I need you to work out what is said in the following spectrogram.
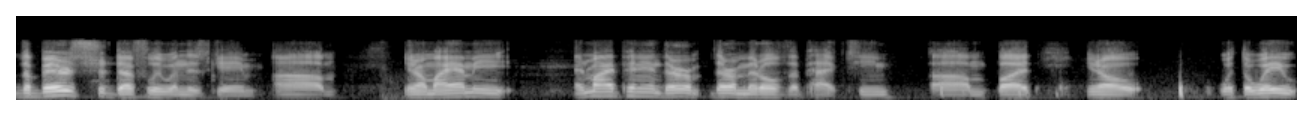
The Bears should definitely win this game. Um, you know, Miami, in my opinion, they're they're a middle of the pack team. Um, but you know, with the way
